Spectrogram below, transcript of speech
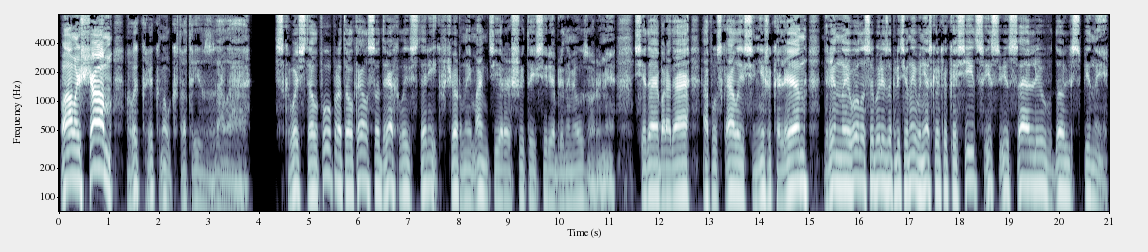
«Помощь чем?» — выкрикнул кто-то из зала. Сквозь толпу протолкался дряхлый старик в черной мантии, расшитой серебряными узорами. Седая борода опускалась ниже колен, длинные волосы были заплетены в несколько косиц и свисали вдоль спины.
